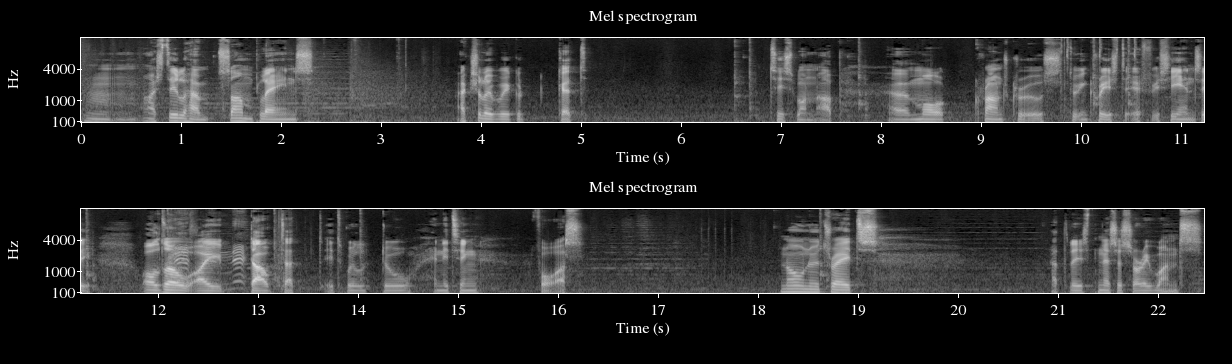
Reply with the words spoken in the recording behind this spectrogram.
Hmm, I still have some planes. Actually, we could get this one up. Uh, more ground crews to increase the efficiency. Although I doubt that it will do anything for us. No new trades. At least necessary ones.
